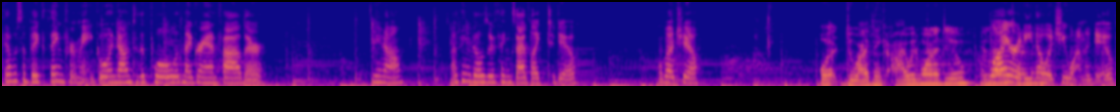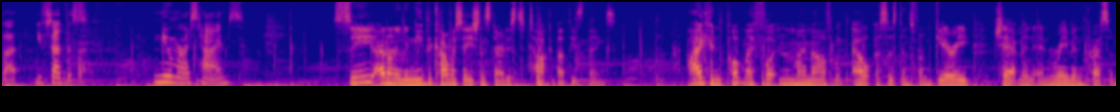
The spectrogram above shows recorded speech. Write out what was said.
that was a big thing for me. Going down to the pool with my grandfather. You know, I think those are things I'd like to do. What about you? What do I think I would want to do? Well, I already know what you want to do, but you've said this numerous times. See, I don't even need the conversation starters to talk about these things. I can put my foot in my mouth without assistance from Gary Chapman and Raymond Presson.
